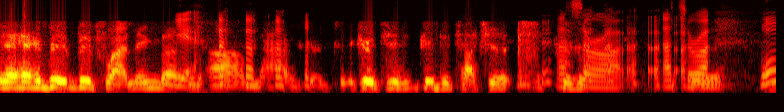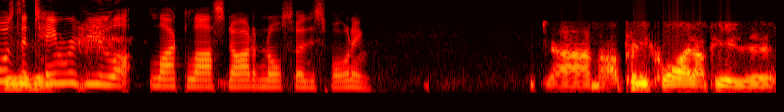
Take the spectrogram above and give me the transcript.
yeah, a bit, bit flattening, but yeah. um, nah, good, good, to, good to touch it. That's all right. That's all right. What was the team review like last night and also this morning? Um, pretty quiet up here the,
